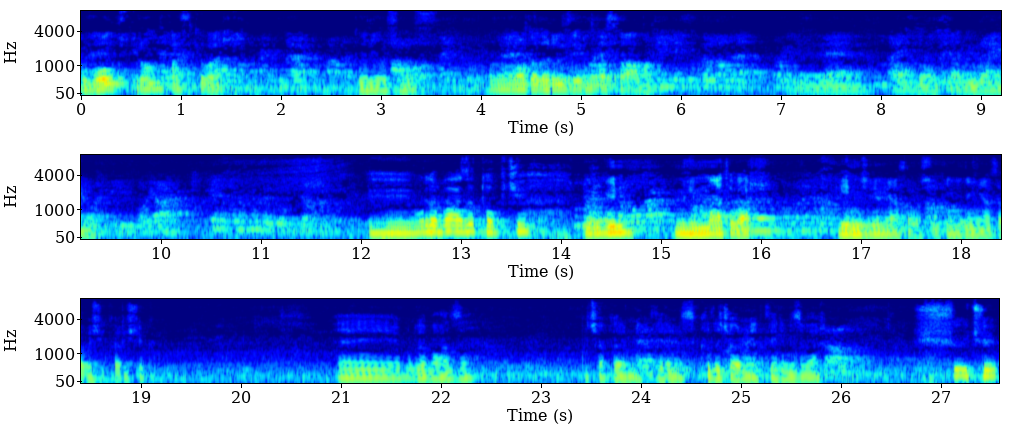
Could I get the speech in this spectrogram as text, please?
Volkstrom kaskı var. Görüyorsunuz. Bunun logoları üzerinde sağlam. Ee, az da olsa Ee, burada bazı topçu dürbün mühimmatı var. Birinci Dünya Savaşı, İkinci Dünya Savaşı karışık. Ee, burada bazı bıçak örneklerimiz, kılıç örneklerimiz var. Şu üçü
